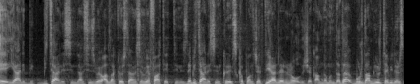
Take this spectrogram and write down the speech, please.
E, yani bir, bir tanesinden siz ve Allah göstermesin vefat ettiğinizde bir tanesinin kredisi kapanacak. Diğerleri ne olacak anlamında da buradan yürütebiliriz.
